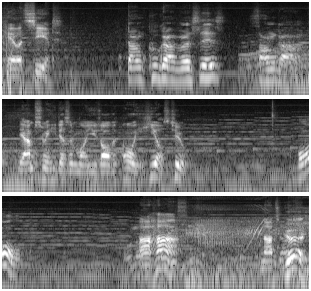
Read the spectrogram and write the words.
Okay, let's see it. Dancougar versus Sangar. Yeah, I'm assuming he doesn't want to use all the. Oh, he heals too. Ball. Aha! Not good.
